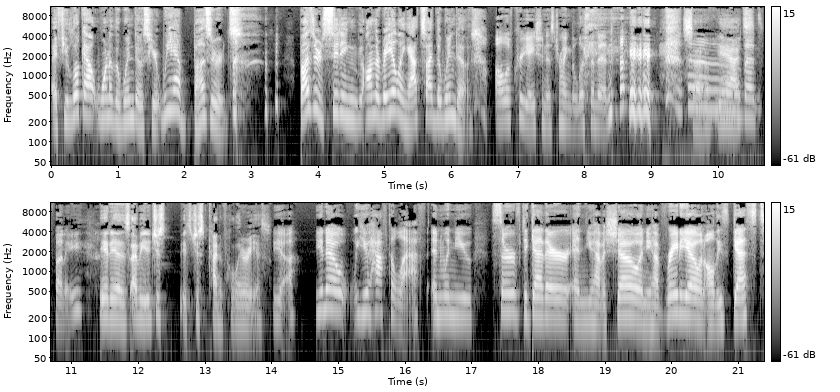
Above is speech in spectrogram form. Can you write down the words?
If you look out one of the windows here, we have buzzards buzzards sitting on the railing outside the windows. All of creation is trying to listen in. so yeah, oh, that's funny. It is. I mean, it just it's just kind of hilarious. Yeah, you know, you have to laugh, and when you serve together and you have a show and you have radio and all these guests,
